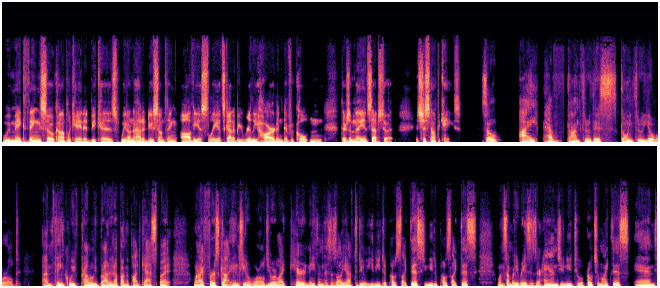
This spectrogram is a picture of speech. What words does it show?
we make things so complicated because we don't know how to do something. Obviously, it's got to be really hard and difficult, and there's a million steps to it. It's just not the case. So I have gone through this going through your world. I think we've probably brought it up on the podcast, but when I first got into your world, you were like, here, Nathan, this is all you have to do. You need to post like this. You need to post like this. When somebody raises their hands, you need to approach them like this. And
